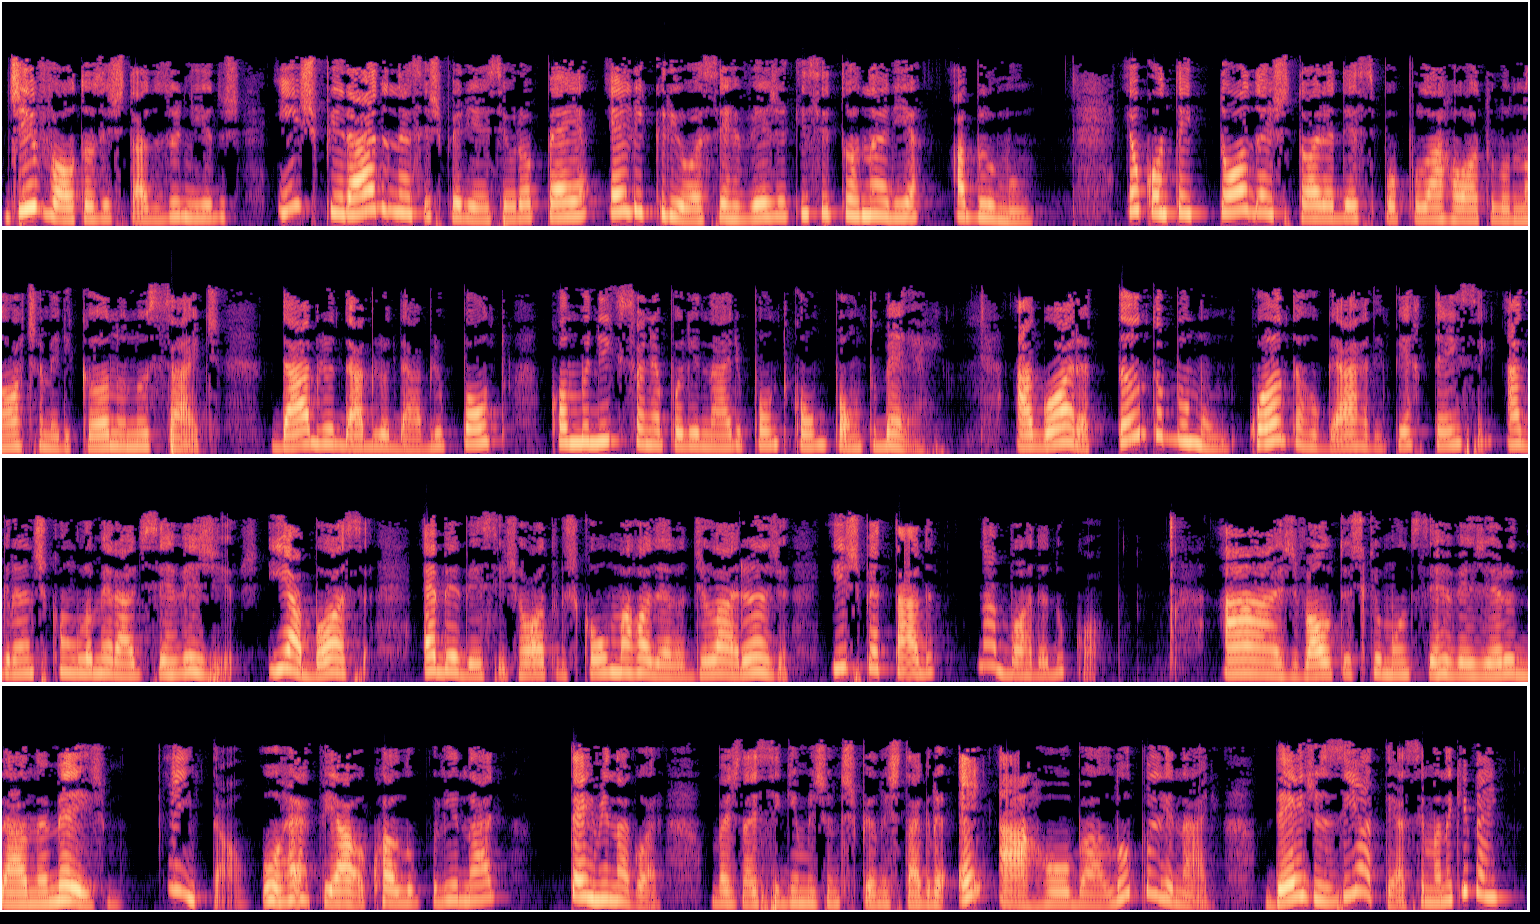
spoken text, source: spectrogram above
De volta aos Estados Unidos, inspirado nessa experiência europeia, ele criou a cerveja que se tornaria a Blue Moon. Eu contei toda a história desse popular rótulo norte-americano no site www.comuniquesoniapolinário.com.br. Agora, tanto a Blue quanto a Rugarden pertencem a grandes conglomerados cervejeiros, e a bossa é beber esses rótulos com uma rodela de laranja espetada na borda do copo. Ah, as voltas que o mundo cervejeiro dá, não é mesmo? Então, o happy hour com a Lupulinário termina agora. Mas nós seguimos juntos pelo Instagram em arroba lupulinário. Beijos e até a semana que vem.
